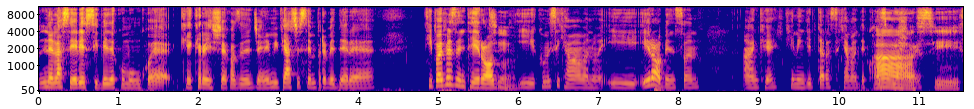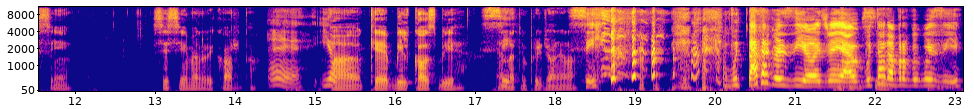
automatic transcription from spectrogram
nella serie si vede comunque che cresce, cose del genere. Mi piace sempre vedere, tipo hai presente i Rob, Sì. i, come si chiamavano? I, i Robinson, anche, che in Inghilterra si chiama The Cosby Ah, Show. sì, sì. Sì, sì, me lo ricordo. Eh, io, Ah, che Bill Cosby è sì, andato in prigione, no? sì. buttata così oggi, eh, buttata Sì. proprio così.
